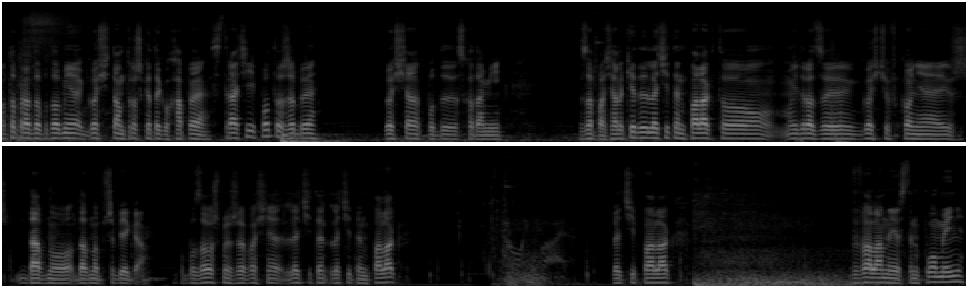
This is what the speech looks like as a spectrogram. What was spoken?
no to prawdopodobnie gość tam troszkę tego HP straci po to, żeby gościa pod schodami zapaść. Ale kiedy leci ten palak, to moi drodzy, gościu w konie już dawno, dawno przebiega. Bo, załóżmy, że właśnie leci ten, leci ten palak. Leci palak. Wywalany jest ten płomień.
